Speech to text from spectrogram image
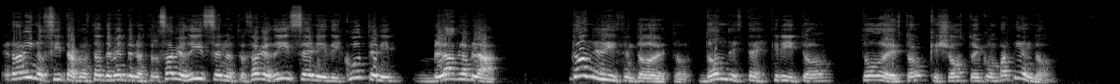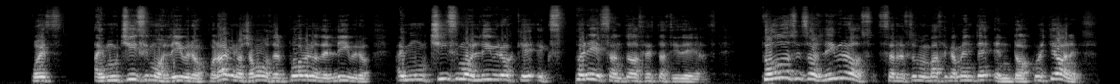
El rabino cita constantemente, nuestros sabios dicen, nuestros sabios dicen y discuten y bla, bla, bla. ¿Dónde dicen todo esto? ¿Dónde está escrito todo esto que yo estoy compartiendo? Pues hay muchísimos libros, por algo nos llamamos el pueblo del libro, hay muchísimos libros que expresan todas estas ideas. Todos esos libros se resumen básicamente en dos cuestiones.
